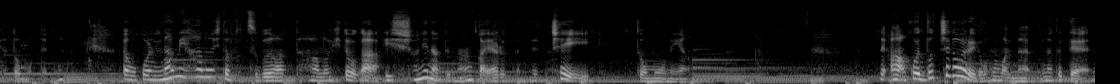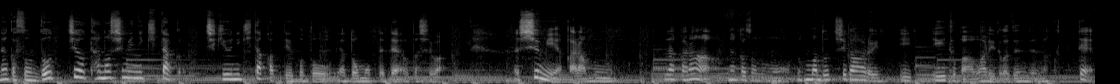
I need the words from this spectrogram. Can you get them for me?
やと思ってるね。だからこれ波派の人と粒派の人が一緒になって何かやるってめっちゃいいと思うねや。であこれどっちが悪いとかほんまにななくてなんかそのどっちを楽しみに来たか地球に来たかっていうことやと思ってて私は。趣味やからもう。だからなんかそのほんまどっちが悪いいいとか悪いとか全然なくって。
